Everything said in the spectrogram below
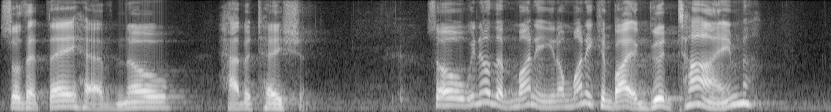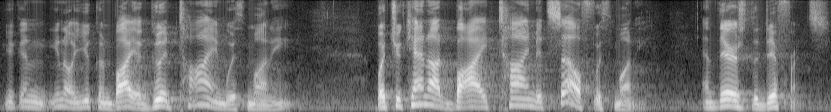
so that they have no habitation. So we know that money, you know, money can buy a good time. You can, you know, you can buy a good time with money, but you cannot buy time itself with money. And there's the difference.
